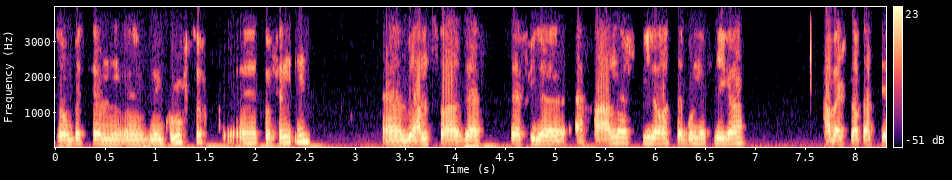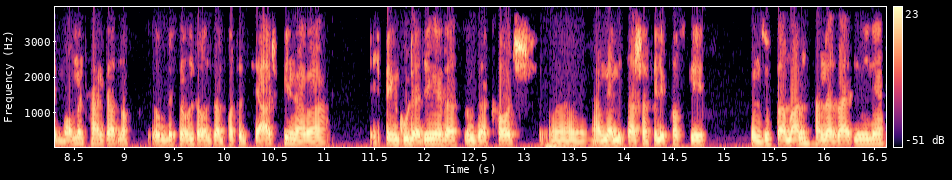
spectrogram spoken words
so ein bisschen äh, einen Groove zu, äh, zu finden. Äh, wir haben zwar sehr, sehr viele erfahrene Spieler aus der Bundesliga, aber ich glaube, dass wir momentan gerade noch so ein bisschen unter unserem Potenzial spielen. Aber ich bin guter Dinge, dass unser Coach, äh, haben wir mit Sascha Filipowski einen super Mann an der Seitenlinie,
